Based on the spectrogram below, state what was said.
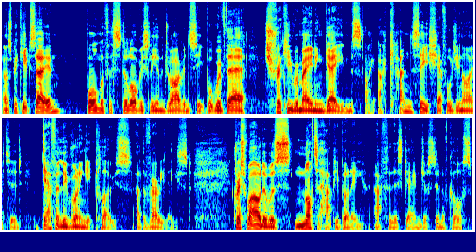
as we keep saying, Bournemouth are still obviously in the driving seat, but with their tricky remaining games, I, I, can see Sheffield United definitely running it close at the very least. Chris Wilder was not a happy bunny after this game, Justin. Of course,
